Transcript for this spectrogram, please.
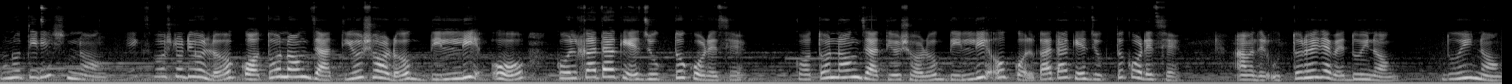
উনতিরিশ নং। নেক্সট প্রশ্নটি হলো, কত নং জাতীয় সড়ক দিল্লি ও কলকাতাকে যুক্ত করেছে? কত নং জাতীয় সড়ক দিল্লি ও কলকাতাকে যুক্ত করেছে? আমাদের উত্তর হয়ে যাবে দুই নং দুই নং।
